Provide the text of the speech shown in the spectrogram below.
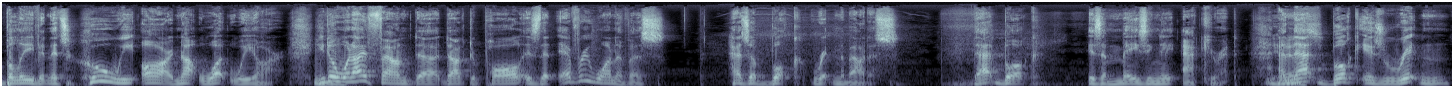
believe in. It's who we are, not what we are. You know what I've found, uh, Dr. Paul, is that every one of us has a book written about us. That book is amazingly accurate. And that book is written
